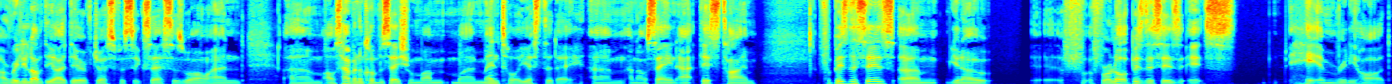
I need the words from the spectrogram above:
I really love the idea of dress for success as well. And um, I was having a conversation with my my mentor yesterday, um, and I was saying at this time for businesses, um, you know, f- for a lot of businesses, it's hit them really hard.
